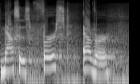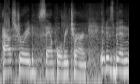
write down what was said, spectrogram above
NASA's first ever asteroid sample return. It has been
